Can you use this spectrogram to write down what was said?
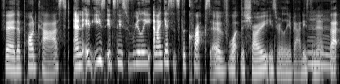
for the podcast, and it is it's this really, and I guess it's the crux of what the show is really about, isn't Mm. it? That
